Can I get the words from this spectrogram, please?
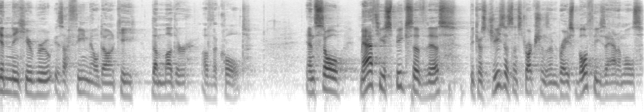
in the Hebrew is a female donkey, the mother of the colt. And so Matthew speaks of this because Jesus' instructions embrace both these animals.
